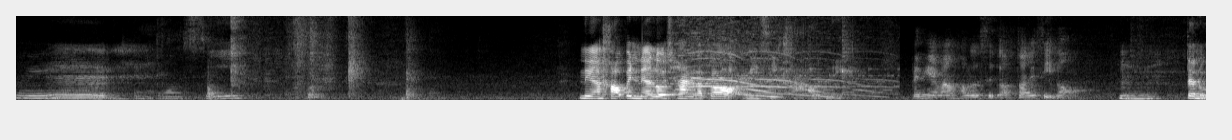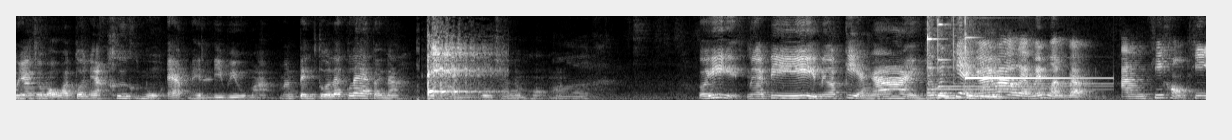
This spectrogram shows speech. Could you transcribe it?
อืม ลองซิ เนื้อเขาเป็นเนื้อโลชั่นแล้วก็มีสีขาวนี่เป็นไงบ้างความรู้สึกเราตอนที่สีลองอืมแต่หนูอยากจะบอกว่าตัวเนี้ยคือหนูแอบเห็นรีวิวมา มันเป็นตัวแรกๆเลยนะที่ทำโลชั่นน้ำหอมเออะอเฮ้ย เนื้อดี เนื้อเกลี่ยง่ายเฮ้ยมันเกลี่ยง่ายมากเลยไม่เหมือนแบบ อันที่ของพี่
